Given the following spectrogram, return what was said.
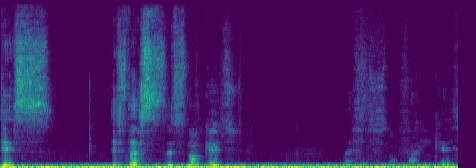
it's it's this it's not good. That's just not fucking good.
